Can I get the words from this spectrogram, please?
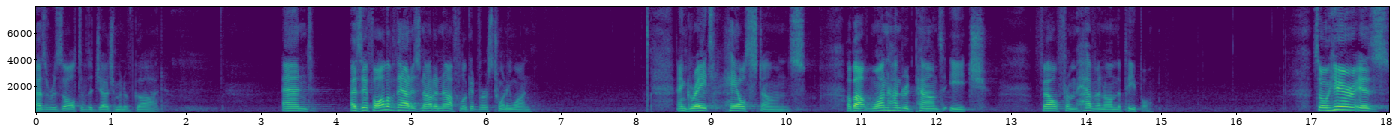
as a result of the judgment of God. And as if all of that is not enough, look at verse 21. And great hailstones about 100 pounds each, fell from heaven on the people. So here is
